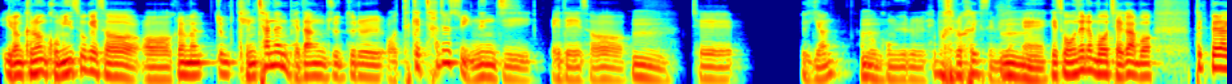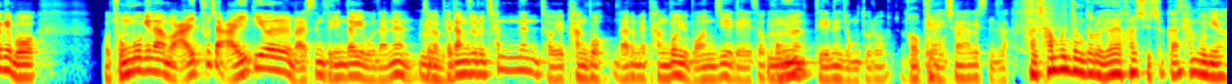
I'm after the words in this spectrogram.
이런 그런 고민 속에서 어 그러면 좀 괜찮은 배당주들을 어떻게 찾을 수 있는지에 대해서 음. 제 의견 한번 음. 공유를 해보도록 하겠습니다. 음. 예, 그래서 오늘은 뭐 제가 뭐 특별하게 뭐, 뭐 종목이나 뭐 아이 투자 아이디어를 말씀드린다기보다는 제가 음. 배당주를 찾는 저의 방법 나름의 방법이 뭔지에 대해서 음. 공유 드리는 정도로 좀 오케이. 시간을 하겠습니다. 한 3분 정도로 요약할 수 있을까요? 3분이요.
